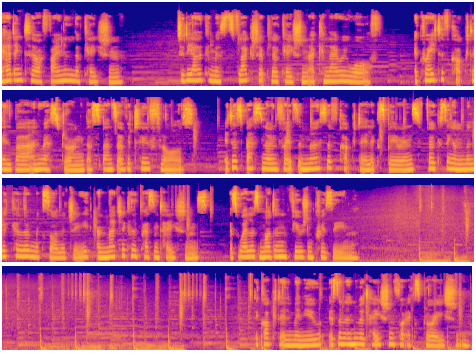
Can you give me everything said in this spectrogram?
We're heading to our final location, to the Alchemist's flagship location at Canary Wharf, a creative cocktail bar and restaurant that spans over two floors. It is best known for its immersive cocktail experience, focusing on molecular mixology and magical presentations, as well as modern fusion cuisine. The cocktail menu is an invitation for exploration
